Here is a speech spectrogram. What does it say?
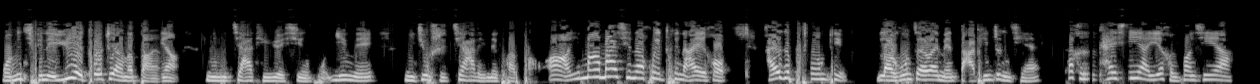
我们群里越多这样的榜样，你们家庭越幸福，因为你就是家里那块宝啊。妈妈现在会推拿以后，孩子不生病，老公在外面打拼挣钱，他很开心呀，也很放心呀。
